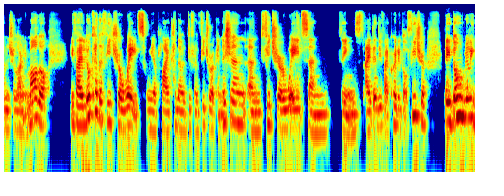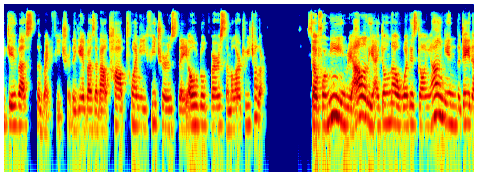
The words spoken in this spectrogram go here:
machine learning model, if I look at the feature weights, we apply kind of different feature recognition and feature weights and things, identify critical feature, they don't really give us the right feature. They give us about top 20 features. They all look very similar to each other. So for me, in reality, I don't know what is going on in the data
